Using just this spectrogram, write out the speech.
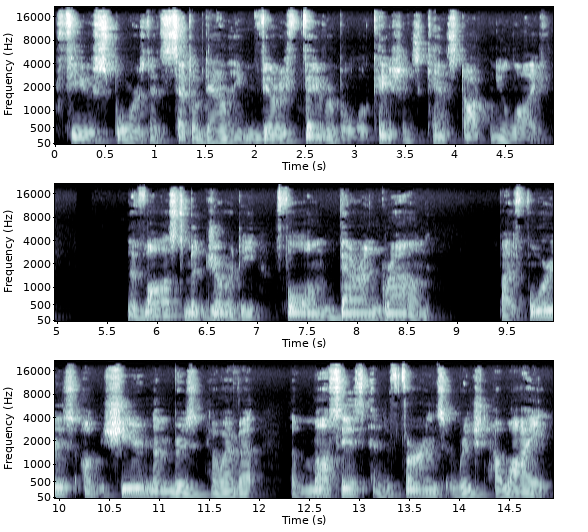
few spores that settle down in very favorable locations can start new life. The vast majority fall on barren ground. By force of sheer numbers, however, the mosses and ferns reached Hawaii,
